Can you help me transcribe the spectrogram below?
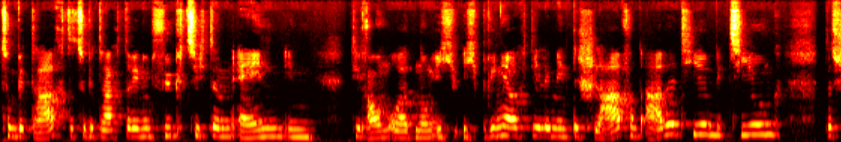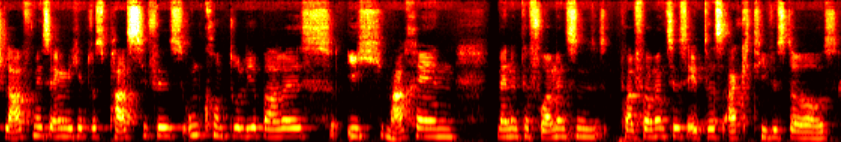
zum Betrachter, zur Betrachterin und fügt sich dann ein in die Raumordnung. Ich, ich bringe auch die Elemente Schlaf und Arbeit hier in Beziehung. Das Schlafen ist eigentlich etwas Passives, Unkontrollierbares. Ich mache in meinen Performances, Performances etwas Aktives daraus.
